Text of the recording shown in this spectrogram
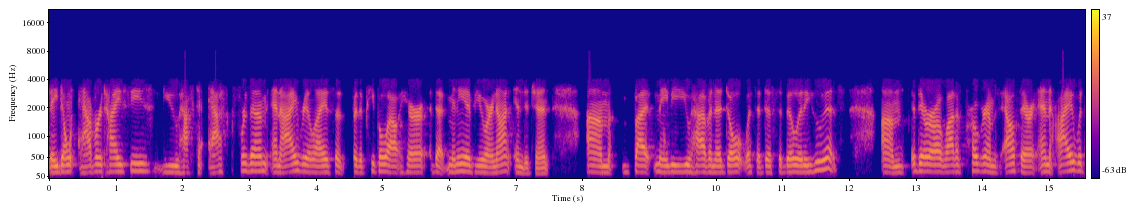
They don't advertise these. You have to ask for them. And I realize that for the people out here, that many of you are not indigent, um, but maybe you have an adult with a disability who is. Um, there are a lot of programs out there. And I would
